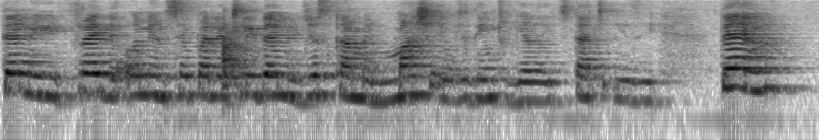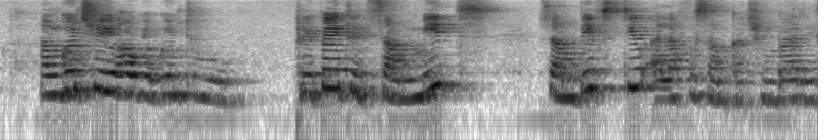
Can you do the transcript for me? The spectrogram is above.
Then we fry the onions separately. Then we just come and mash everything together. It's that easy. Then i'm going to show you how we're going to prepare it with some meat some beef stew alafu some kachumbari.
